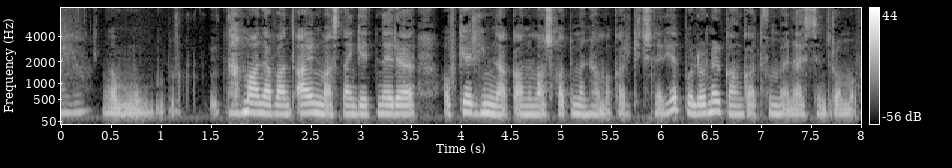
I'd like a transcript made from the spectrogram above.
այո մանավանդ այն մասնագետները, ովքեր հիմնականում աշխատում են համակարգիչների հետ, բոլորն էլ գանգատվում են այս սինդրոմով։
